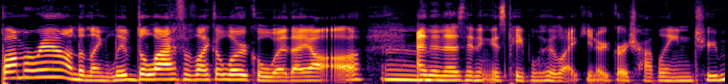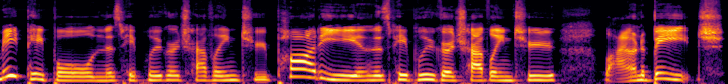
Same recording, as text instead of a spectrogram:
bum around and like live the life of like a local where they are. Mm. And then there's I think there's people who like, you know, go traveling to meet people and there's people who go traveling to party and there's people who go traveling to lie on a beach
